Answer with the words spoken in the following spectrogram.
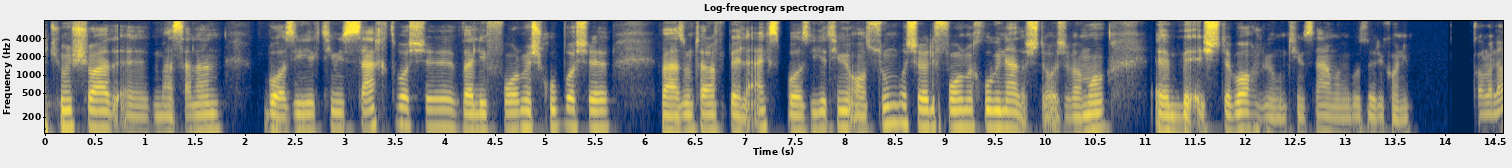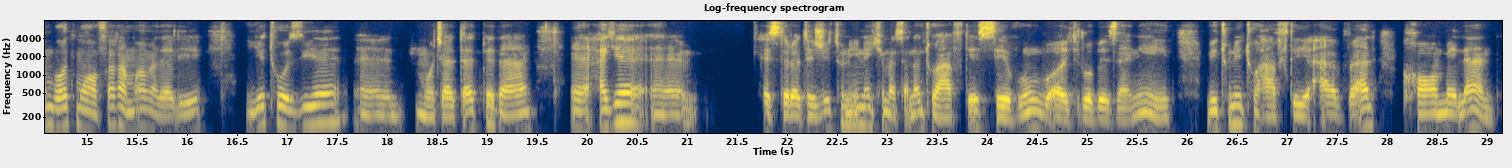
چون شاید مثلا بازی یک تیمی سخت باشه ولی فرمش خوب باشه و از اون طرف بالعکس بازی یه تیمی آسون باشه ولی فرم خوبی نداشته باشه و ما به اشتباه روی اون تیم سرمایه گذاری کنیم. کاملا باید موافقم محمد علی. یه توضیح مجدد بدم. اگه استراتژیتون اینه که مثلا تو هفته سوم واید رو بزنید می‌تونید تو هفته اول کاملا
